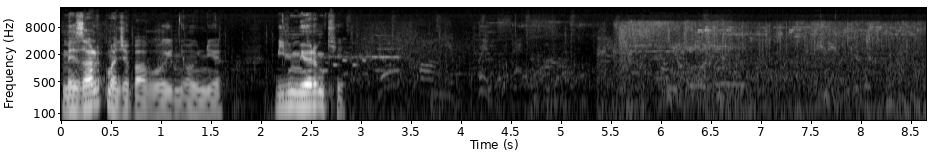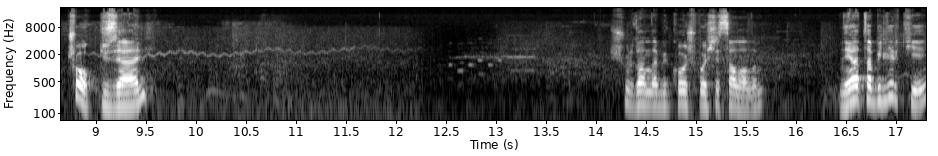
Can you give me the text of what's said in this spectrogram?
Mezarlık mı acaba bu oyun oynuyor? Bilmiyorum ki. Çok güzel. Şuradan da bir koşbaşı salalım. Ne atabilir ki?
